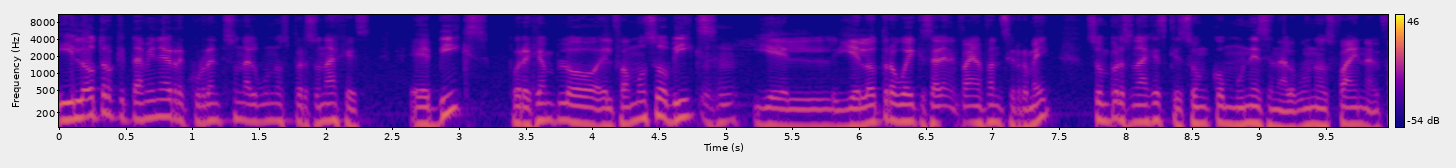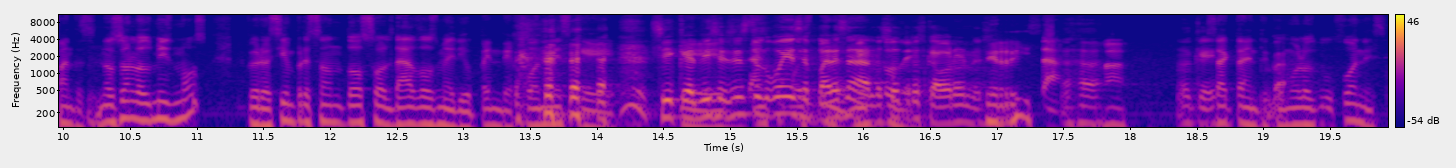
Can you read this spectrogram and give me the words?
Y lo otro que también es recurrente son algunos personajes. Eh, Vix, por ejemplo, el famoso Vix y, el, y el otro güey que sale en Final Fantasy Remake, son personajes que son comunes en algunos Final Fantasy. No son los mismos, pero siempre son dos soldados medio pendejones que... sí, que, dices, estos güeyes se parecen a los otros cabrones. De risa. Exactamente, como los bufones.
